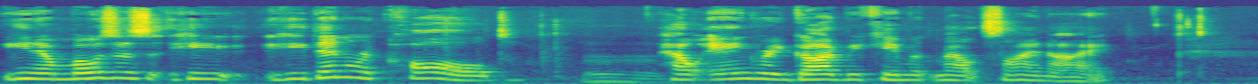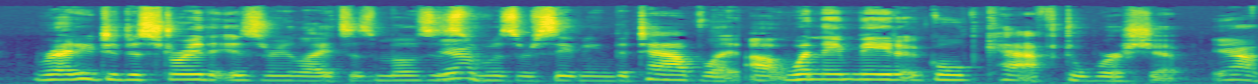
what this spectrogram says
you know moses he he then recalled Mm. how angry god became at mount sinai ready to destroy the israelites as moses Yeah. was receiving the tablet uh, when they made a gold calf to worship Yeah.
